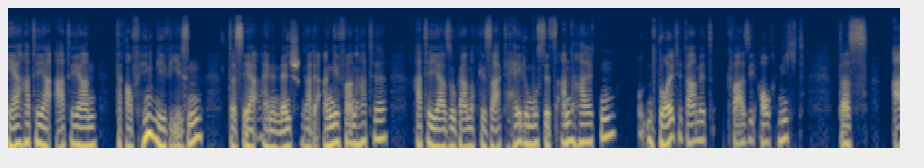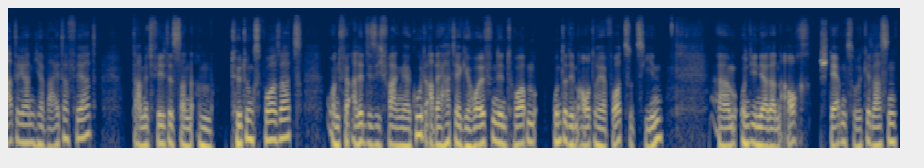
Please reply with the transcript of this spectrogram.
er hatte ja Adrian darauf hingewiesen, dass er einen Menschen gerade angefahren hatte, hatte ja sogar noch gesagt, hey, du musst jetzt anhalten und wollte damit quasi auch nicht, dass Adrian hier weiterfährt. Damit fehlt es dann am Tötungsvorsatz. Und für alle, die sich fragen, na gut, aber er hat ja geholfen, den Torben unter dem Auto hervorzuziehen ähm, und ihn ja dann auch sterben zurückgelassen.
